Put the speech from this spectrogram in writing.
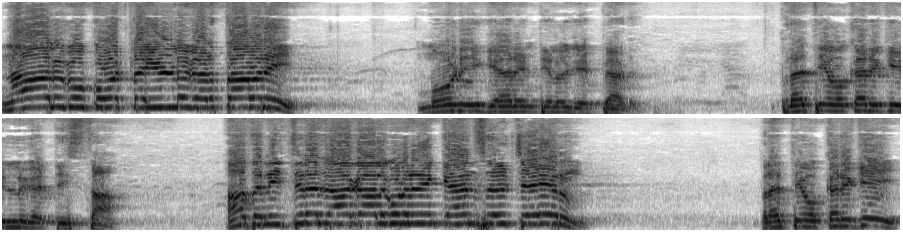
నాలుగు కోట్ల ఇళ్ళు కడతామని మోడీ గ్యారంటీలో చెప్పాడు. ప్రతి ఒక్కరికి ఇళ్ళు కట్టిస్తా. అతను ఇచ్చిన జాగాలు కూడా నేను క్యాన్సిల్ చేయను. ప్రతి ఒక్కరికి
